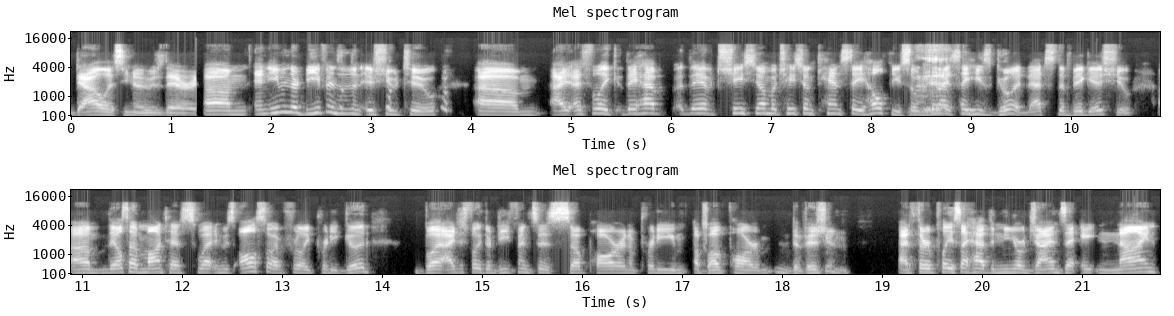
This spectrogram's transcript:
Dallas, you know who's there. Um, and even their defense is an issue too. Um, I, I feel like they have they have Chase Young, but Chase Young can't stay healthy. So can I say he's good? That's the big issue. Um, they also have Montez Sweat, who's also I feel like pretty good, but I just feel like their defense is subpar in a pretty above par division. At third place, I have the New York Giants at eight and nine.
